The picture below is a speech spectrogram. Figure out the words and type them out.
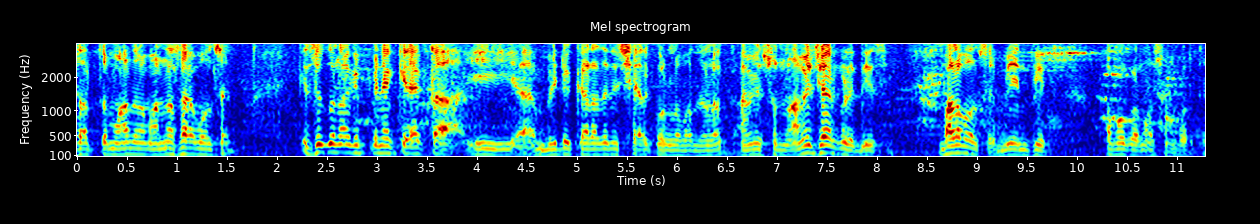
ছাত্র মহাজন মান্না সাহেব বলছেন। কিছুক্ষণ আগে পিনাকির একটা এই ভিডিও কারা জানি শেয়ার করল ভদ্রলোক। আমিও শুনলাম আমি শেয়ার করে দিয়েছি। ভালো বলছে বিএনপির অপকর্ম সম্পর্কে।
